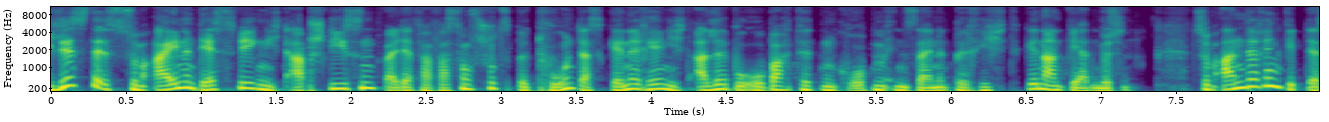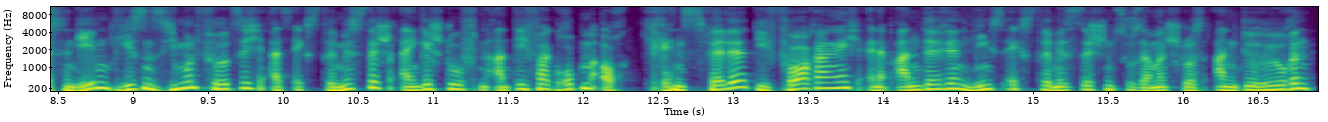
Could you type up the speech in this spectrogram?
Die Liste ist zum einen deswegen nicht abschließend, weil der Verfassungsschutz betont, dass generell nicht alle beobachteten Gruppen in seinem Bericht genannt werden müssen. Zum anderen gibt es neben diesen 47 als extremistisch eingestuften Antifa-Gruppen auch Grenzfälle, die vorrangig einem anderen linksextremistischen Zusammenschluss angehören,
